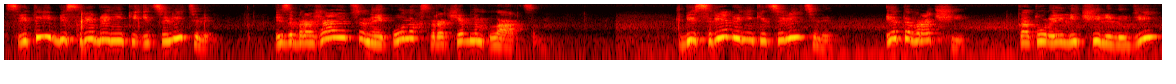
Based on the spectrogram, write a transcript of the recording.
Святые бессребреники и целители изображаются на иконах с врачебным ларцем. Бессребреники-целители – это врачи, которые лечили людей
